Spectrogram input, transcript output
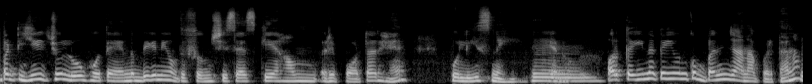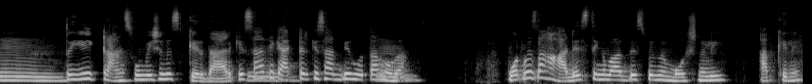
but ये जो लोग होते हैं in the beginning of the film she says कि हम रिपोर्टर हैं पुलिस नहीं यू hmm. नो और कहीं ना कहीं उनको बन जाना पड़ता है ना। Hmm. तो ये एक ट्रांसफॉर्मेशन उस किरदार के साथ hmm. एक एक्टर के साथ भी होता hmm. होगा what was the hardest thing about this film emotionally आपके लिए?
